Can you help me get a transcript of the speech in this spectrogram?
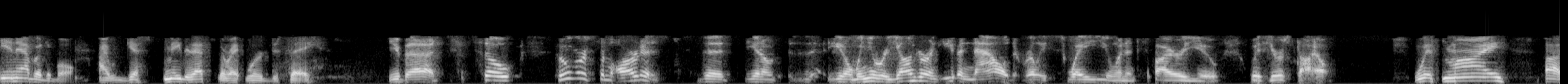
inevitable. I would guess maybe that's the right word to say. You bet. So, who were some artists that you know, you know, when you were younger and even now that really sway you and inspire you with your style? With my uh,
